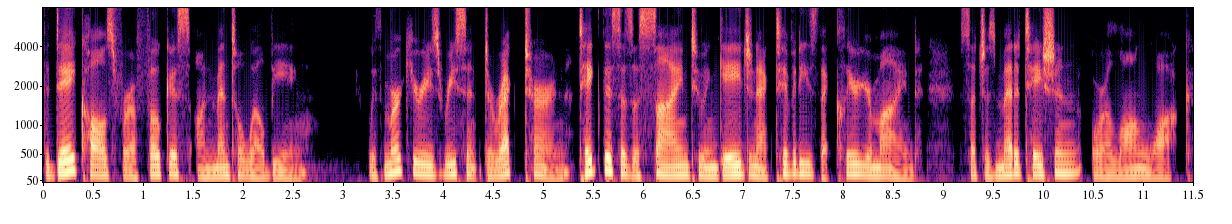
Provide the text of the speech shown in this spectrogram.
the day calls for a focus on mental well being. With Mercury's recent direct turn, take this as a sign to engage in activities that clear your mind, such as meditation or a long walk.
